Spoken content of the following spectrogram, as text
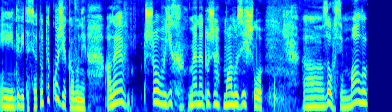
і дивіться, тут також є кавуни, але що їх в мене дуже мало зійшло. Зовсім мало.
